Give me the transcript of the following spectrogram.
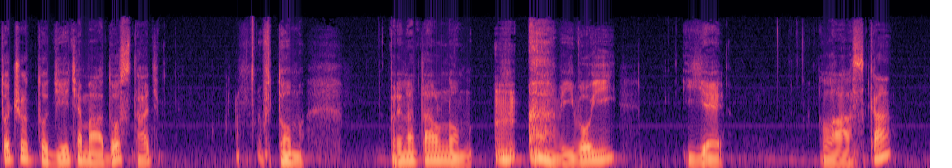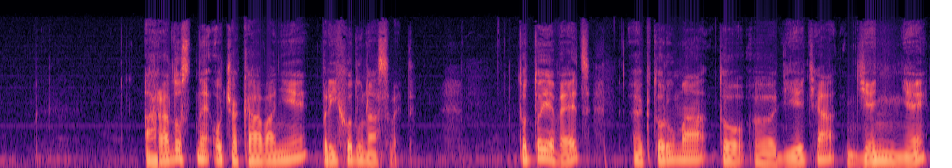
to, čo to dieťa má dostať v tom prenatálnom vývoji, je láska a radostné očakávanie príchodu na svet. Toto je vec, e, ktorú má to e, dieťa denne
